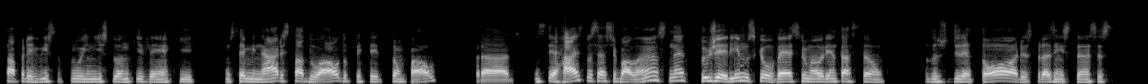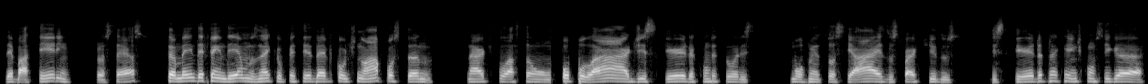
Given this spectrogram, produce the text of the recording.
está previsto para o início do ano que vem aqui um seminário estadual do PT de São Paulo para encerrar esse processo de balanço, né? Sugerimos que houvesse uma orientação dos diretórios para as instâncias debaterem o processo. Também defendemos, né, que o PT deve continuar apostando na articulação popular de esquerda com setores movimentos sociais, dos partidos de esquerda, para que a gente consiga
